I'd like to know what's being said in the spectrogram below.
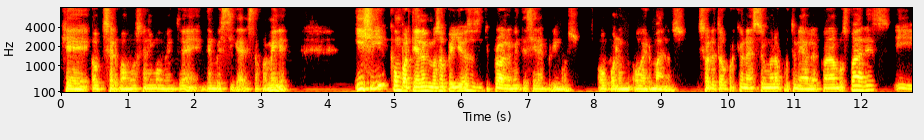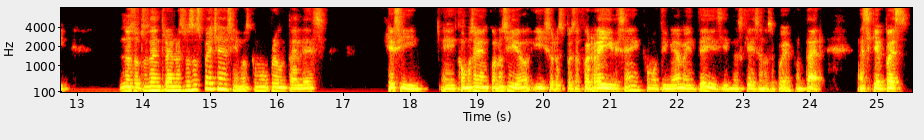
que observamos en el momento de, investigar esta familia. Y sí, compartían los mismos apellidos, así que probablemente sí eran primos o, por, o hermanos. Sobre todo porque una vez tuvimos la oportunidad de hablar con ambos padres y nosotros dentro de nuestra sospecha decimos como preguntarles que si, eh, cómo se habían conocido y su respuesta fue reírse como tímidamente y decirnos que eso no se puede contar. Así que pues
